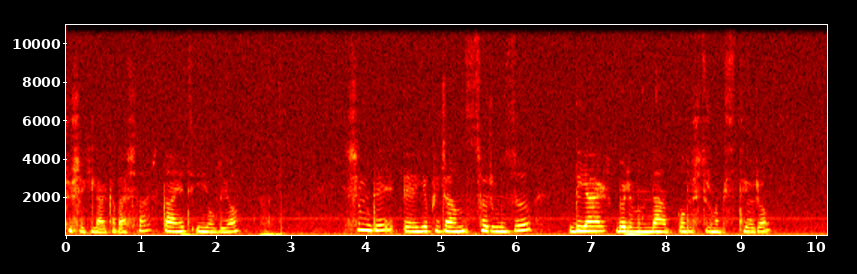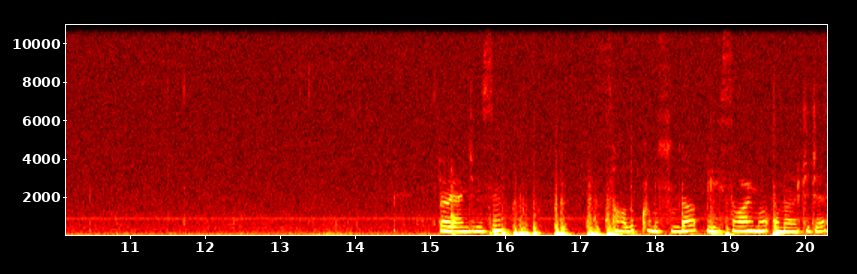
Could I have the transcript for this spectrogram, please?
Şu şekilde arkadaşlar. Gayet iyi oluyor. Şimdi e, yapacağımız sorumuzu diğer bölümünden oluşturmak istiyorum. Öğrencimizin sağlık konusunda bilgisi var mı onu ölçeceğiz.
